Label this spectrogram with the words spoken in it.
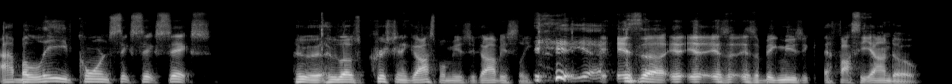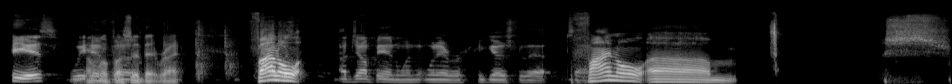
I believe Corn Six Six Six, who who loves Christian and gospel music, obviously, yeah, is a is a, is a big music aficionado. he is. We I don't know have, if I uh, said that right. Final I jump in when whenever he goes for that. So. final um sh-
